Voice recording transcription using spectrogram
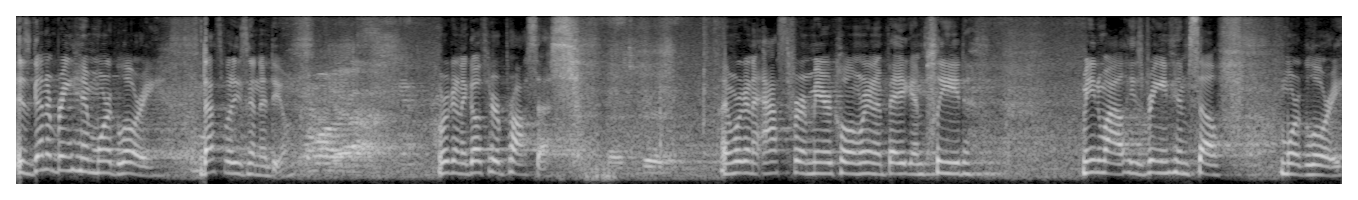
is going to bring him more glory. That's what he's going to do. We're going to go through a process. And we're going to ask for a miracle and we're going to beg and plead. Meanwhile, he's bringing himself more glory.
